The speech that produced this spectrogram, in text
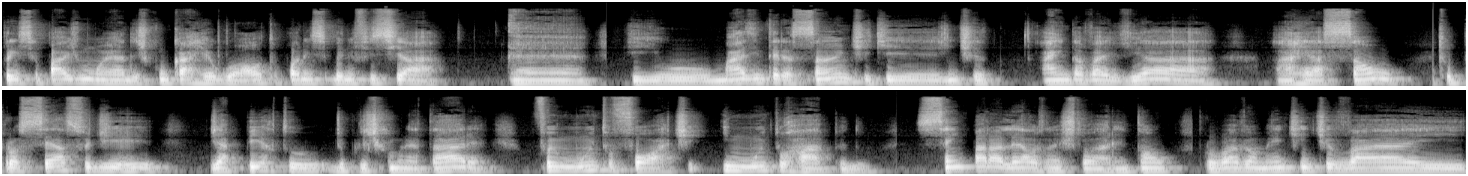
principais moedas com carrego alto podem se beneficiar. É, e o mais interessante que a gente ainda vai ver a, a reação que o processo de, de aperto de política monetária foi muito forte e muito rápido, sem paralelos na história. Então, provavelmente a gente vai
